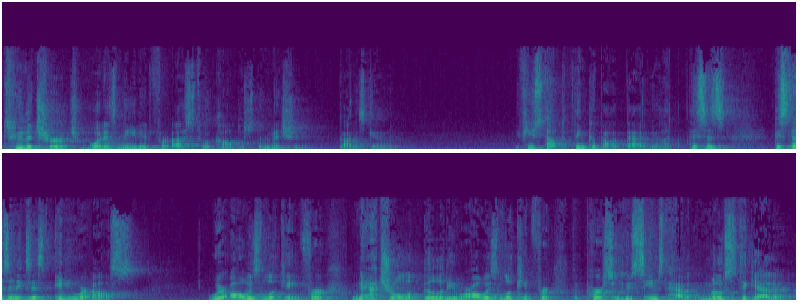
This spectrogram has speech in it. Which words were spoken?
to the church what is needed for us to accomplish the mission God has given. If you stop to think about that, you're like, this is this doesn't exist anywhere else. We're always looking for natural ability. We're always looking for the person who seems to have it most together.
